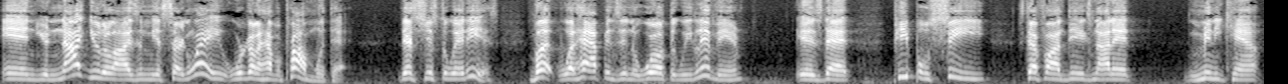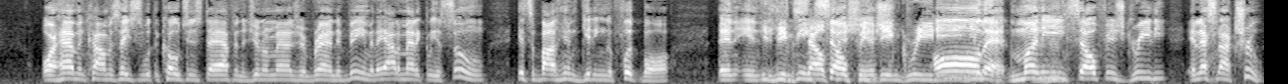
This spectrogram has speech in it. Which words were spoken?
and you're not utilizing me a certain way, we're going to have a problem with that. That's just the way it is. But what happens in the world that we live in is that people see Stefon Diggs not at minicamp or having conversations with the coaching staff and the general manager and Brandon Beane, and they automatically assume it's about him getting the football. And, and He's he's, being selfish, he's being greedy. all He- that money, Mhm. selfish, greedy, and that's not true.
